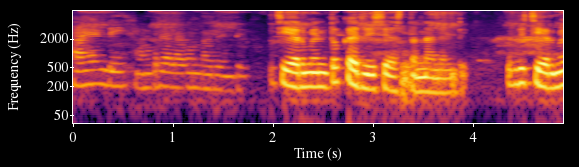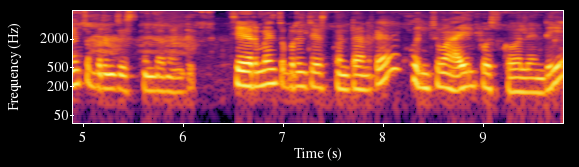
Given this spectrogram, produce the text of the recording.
హాయ్ అండి. అందరూ ఎలా ఉన్నారండి? చీరమేన్తో కర్రీ చేస్తున్నానండి. ఇప్పుడు చీరమేన్ శుభ్రం చేసుకుందామండి. చీరమేన్ శుభ్రం చేసుకుంటానికే కొంచెం ఆయిల్ పోసుకోవాలండి.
